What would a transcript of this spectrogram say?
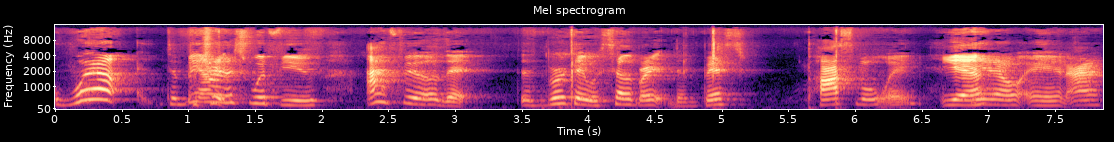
Well, to be honest with you, I feel that the birthday was celebrated the best possible way. Yeah. You know, and I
